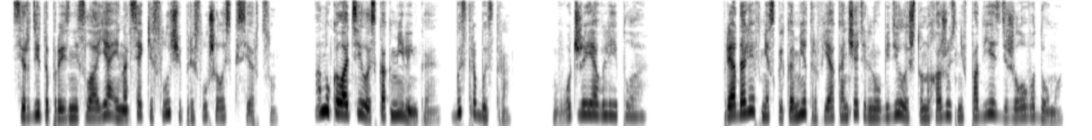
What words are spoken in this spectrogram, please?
— сердито произнесла я и на всякий случай прислушалась к сердцу. Оно колотилось, как миленькое, быстро-быстро. Вот же я влипла. Преодолев несколько метров, я окончательно убедилась, что нахожусь не в подъезде жилого дома.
